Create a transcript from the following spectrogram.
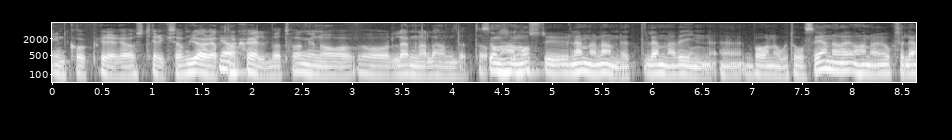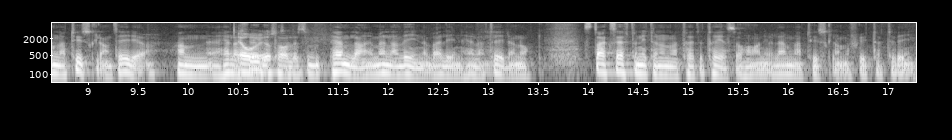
inkorporera Österrike som gör att ja. han själv var tvungen att, att lämna landet. Också. Som han måste ju lämna landet, lämna Wien eh, bara något år senare och han har ju också lämnat Tyskland tidigare. Han, hela 20-talet så pendlar han mellan Wien och Berlin hela tiden och strax efter 1933 så har han ju lämnat Tyskland och flyttat till Wien.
